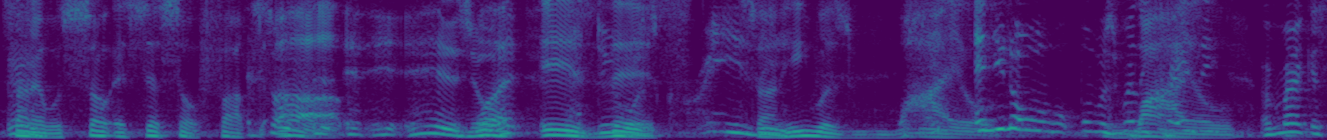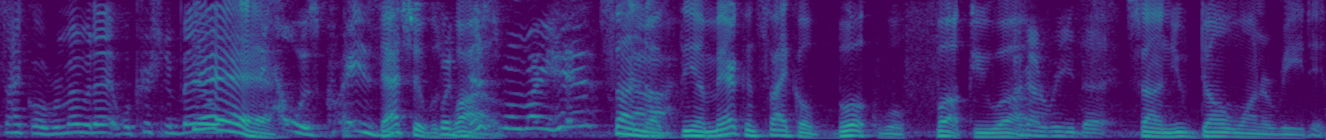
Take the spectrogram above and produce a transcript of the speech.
Son, mm. it was so it's just so fucked So up. it, it, is, yo. What That- is that dude was this? crazy. Son, he was wild. and you know what, what was really crazy? American Psycho. Remember that with Christian Bale? Yeah. that was crazy. That shit was but wild. this one right here, Son, nah, the, the American Psycho book will fuck you up. I gotta read that. son you don't want to read it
